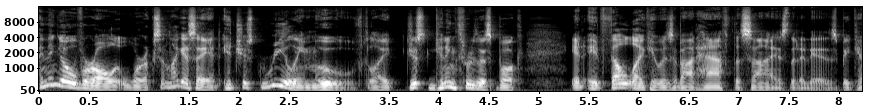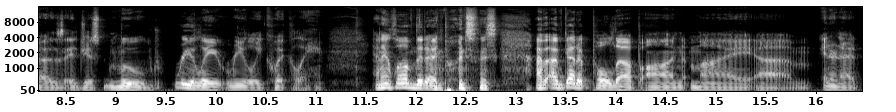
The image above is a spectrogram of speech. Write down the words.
I think overall it works. And like I say, it, it just really moved. Like, just getting through this book, it, it felt like it was about half the size that it is because it just moved really, really quickly. And I love that Ed puts this, I've, I've got it pulled up on my um, internet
